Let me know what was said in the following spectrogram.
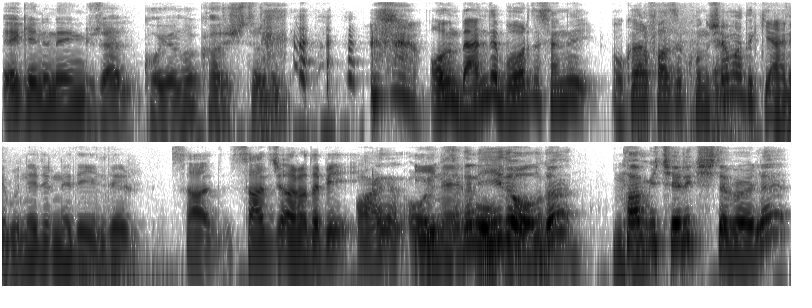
Ege'nin en güzel koyunu karıştırdım. Oğlum ben de bu arada seninle o kadar fazla konuşamadık yani. Bu nedir ne değildir. Sa- sadece arada bir Aynen. O iğne zaten iyi de oldu falan. Tam içerik işte böyle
